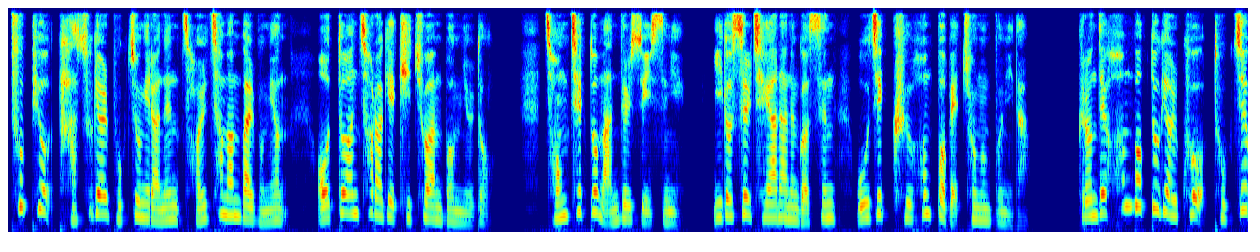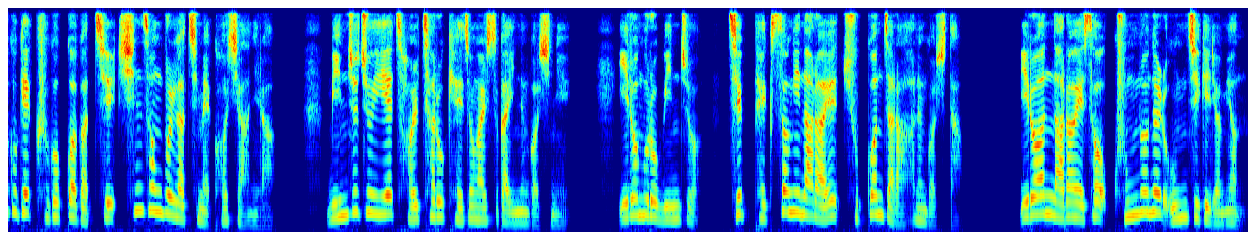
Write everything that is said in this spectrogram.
투표, 다수결 복종이라는 절차만 밟으면 어떠한 철학에 기초한 법률도 정책도 만들 수 있으니 이것을 제안하는 것은 오직 그 헌법의 조문뿐이다. 그런데 헌법도 결코 독재국의 그것과 같이 신성불가침의 것이 아니라 민주주의의 절차로 개정할 수가 있는 것이니 이러므로 민주, 즉 백성이 나라의 주권자라 하는 것이다. 이러한 나라에서 국론을 움직이려면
